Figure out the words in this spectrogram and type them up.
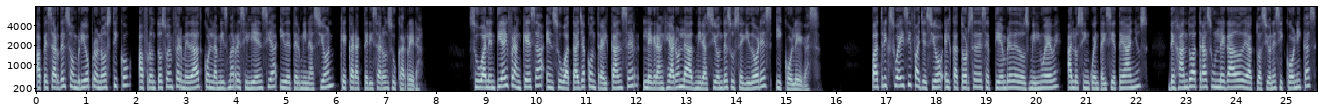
a pesar del sombrío pronóstico, afrontó su enfermedad con la misma resiliencia y determinación que caracterizaron su carrera. Su valentía y franqueza en su batalla contra el cáncer le granjearon la admiración de sus seguidores y colegas. Patrick Swayze falleció el 14 de septiembre de 2009 a los 57 años, dejando atrás un legado de actuaciones icónicas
